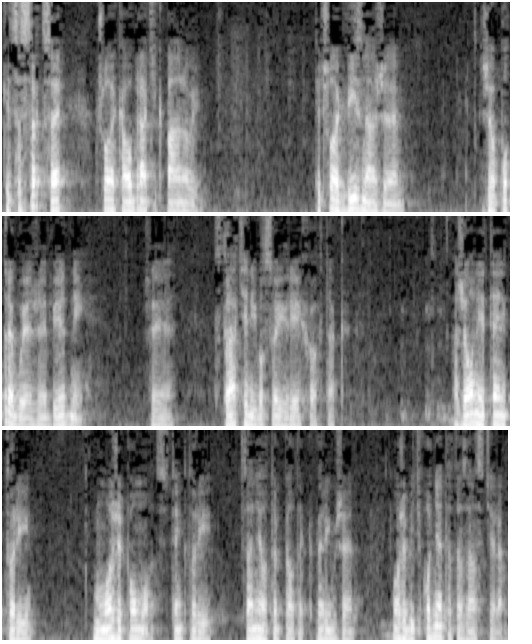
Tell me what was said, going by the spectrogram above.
Keď sa srdce človeka obráti k pánovi, keď človek vyzná, že, že ho potrebuje, že je biedný, že je stratený vo svojich hriechoch, tak a že on je ten, ktorý mu môže pomôcť, ten, ktorý za neho trpel, tak verím, že môže byť odňatá tá zástera.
